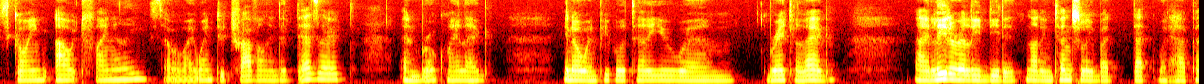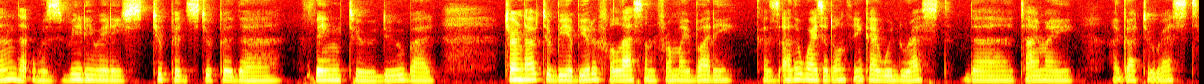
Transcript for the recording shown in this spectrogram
is going out finally. So I went to travel in the desert and broke my leg you know, when people tell you um, break a leg, I literally did it, not intentionally, but that what happened. That was really, really stupid, stupid uh, thing to do, but turned out to be a beautiful lesson from my body. Because otherwise, I don't think I would rest the time I I got to rest,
